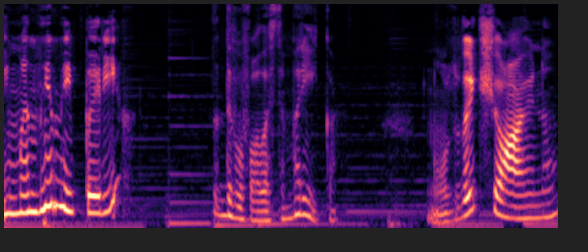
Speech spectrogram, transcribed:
Іменинний пиріг? здивувалася Марійка. Ну, звичайно.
